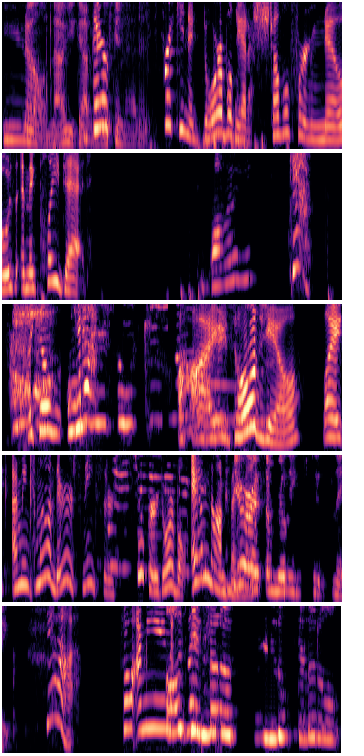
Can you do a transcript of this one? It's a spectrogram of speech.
No, now you got me They're looking at it. freaking adorable. They got a shovel for a nose and they play dead. Why? Yeah. Like they'll Oh, yeah. so. I told you. Like, I mean, come on, there are snakes that are super adorable and non venomous. There are some really cute snakes. Yeah. So I mean, Oh, like, little loop, the little,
